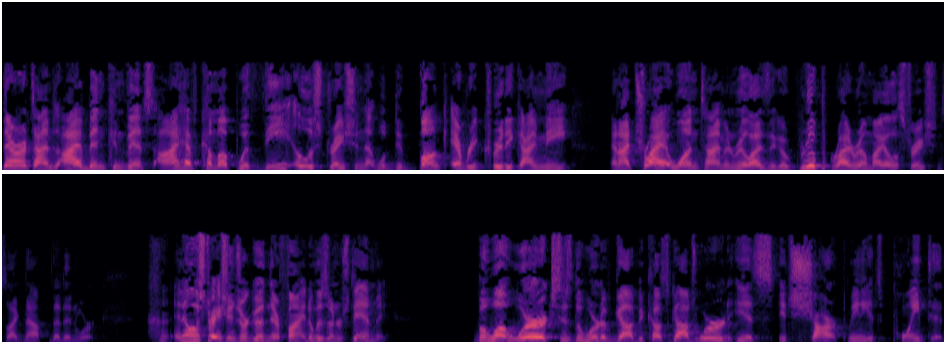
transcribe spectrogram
There are times I have been convinced I have come up with the illustration that will debunk every critic I meet. And I try it one time and realize they go right around my illustration. It's like, nope, that didn't work. and illustrations are good and they're fine. Don't misunderstand me. But what works is the Word of God because God's Word is, it's sharp, meaning it's pointed.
